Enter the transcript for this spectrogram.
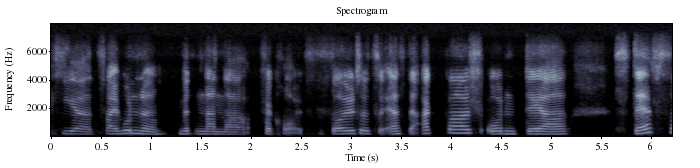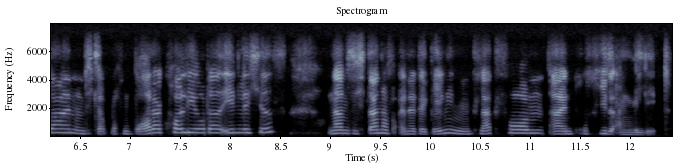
hier zwei Hunde miteinander verkreuzt. Es sollte zuerst der Akbash und der Steph sein und ich glaube noch ein Border Collie oder ähnliches und haben sich dann auf einer der gängigen Plattformen ein Profil angelegt.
